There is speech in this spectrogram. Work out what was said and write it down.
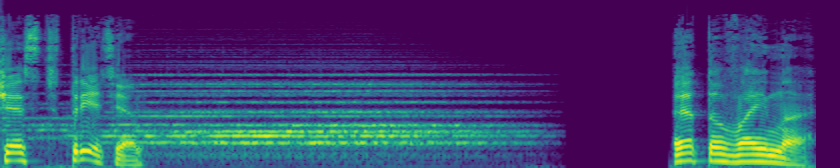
Часть третья. Это война.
